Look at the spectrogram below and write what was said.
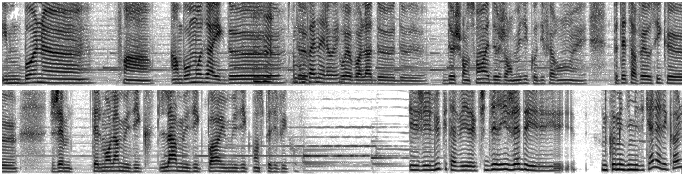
une bonne, enfin, un bon mosaïque de, Un de- bon panel, ouais. Ouais, voilà, de, de, de chansons et de genres musicaux différents. Et peut-être ça fait aussi que j'aime tellement la musique, la musique, pas une musique en spécifique. Et j'ai lu que, avais, que tu dirigeais des... une comédie musicale à l'école?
